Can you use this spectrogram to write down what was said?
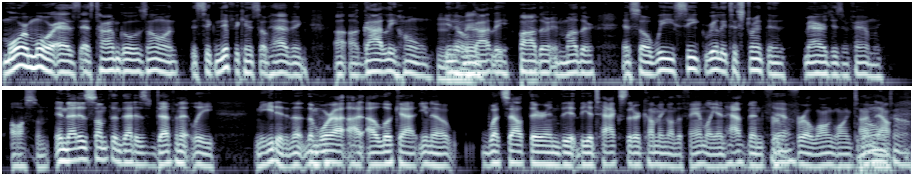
more and more as as time goes on the significance of having a, a godly home. Mm. You know, Amen. godly father and mother, and so we seek really to strengthen marriages and family. Awesome. And that is something that is definitely needed. The, the more I, I, I look at, you know, what's out there and the the attacks that are coming on the family and have been for, Yeah. for a long, long time Long now. time.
